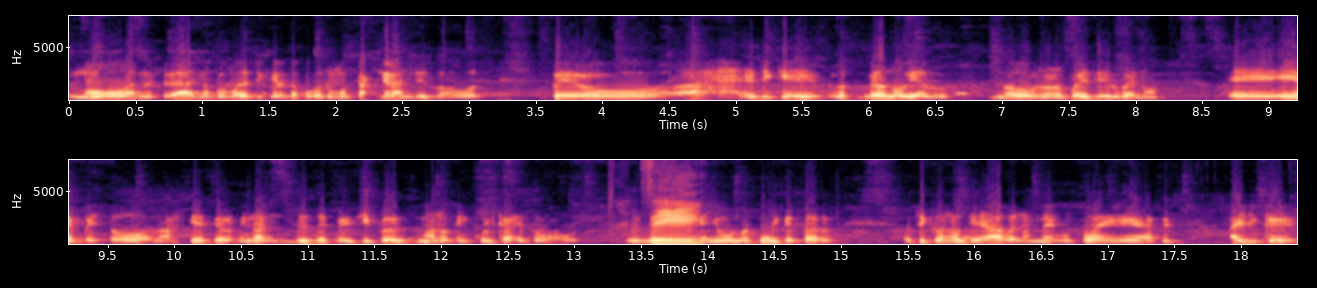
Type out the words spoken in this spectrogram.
no a nuestra edad, no podemos decir que tampoco somos tan grandes, vamos, pero ah, es decir que los primeros noviazgos, no, uno no puede decir, bueno, eh, ella empezó, que, que al final, desde el principio, hermano, se inculca eso, vamos. Desde Sí. pequeño uno tiene que estar así como que, ah, bueno, me gustó ella, pues, ahí que,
